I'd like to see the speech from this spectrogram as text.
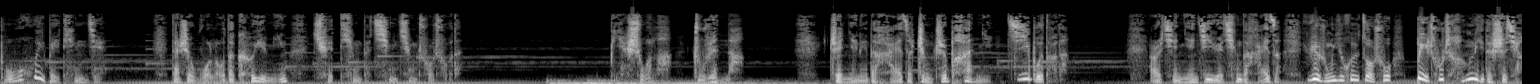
不会被听见，但是五楼的柯玉明却听得清清楚楚的。别说了，主任呐，这年龄的孩子正值叛逆，急不得的，而且年纪越轻的孩子越容易会做出背出常理的事情。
